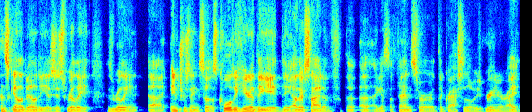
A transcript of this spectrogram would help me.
and scalability is just really is really uh, interesting. So it's cool to hear the the other side of the uh, I guess the fence or the grass is always greener, right?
